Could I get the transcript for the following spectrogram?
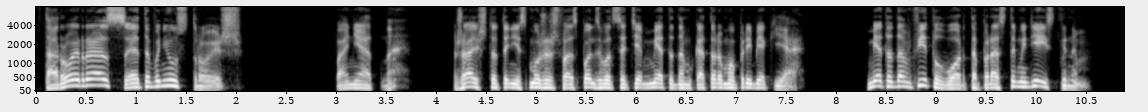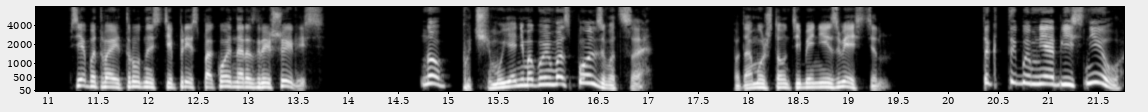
Второй раз этого не устроишь. Понятно. Жаль, что ты не сможешь воспользоваться тем методом, к которому прибег я. Методом Фитлворта, простым и действенным. Все бы твои трудности преспокойно разрешились. Но почему я не могу им воспользоваться? Потому что он тебе неизвестен. Так ты бы мне объяснил.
